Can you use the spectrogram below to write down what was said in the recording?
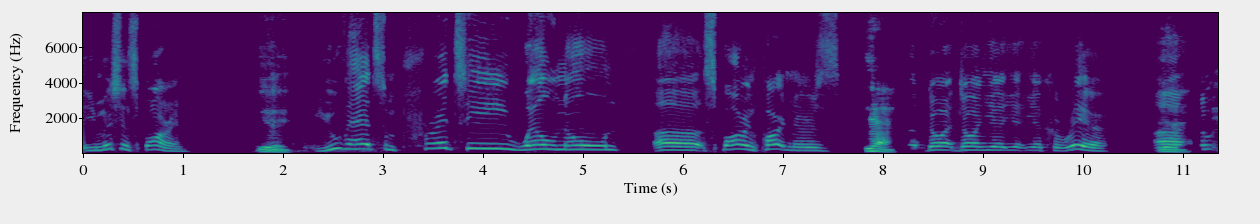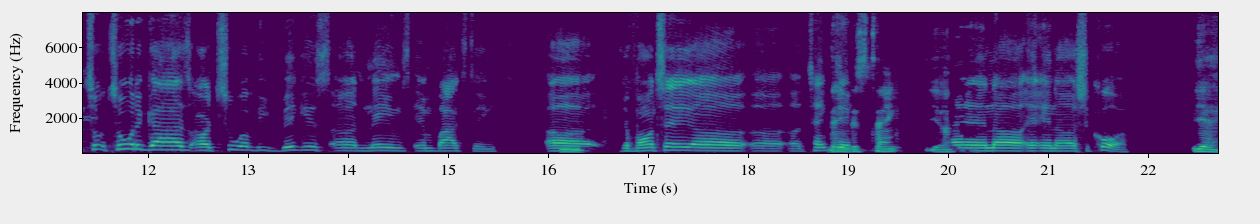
You mentioned sparring. Yeah. You've had some pretty well-known uh sparring partners Yeah. during during your your, your career. Uh, two, two, two of the guys are two of the biggest uh names in boxing. Uh, Gervonta uh, uh, uh Tank Davis Davis Tank. Yeah. and uh and uh Shakur, Yeah.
